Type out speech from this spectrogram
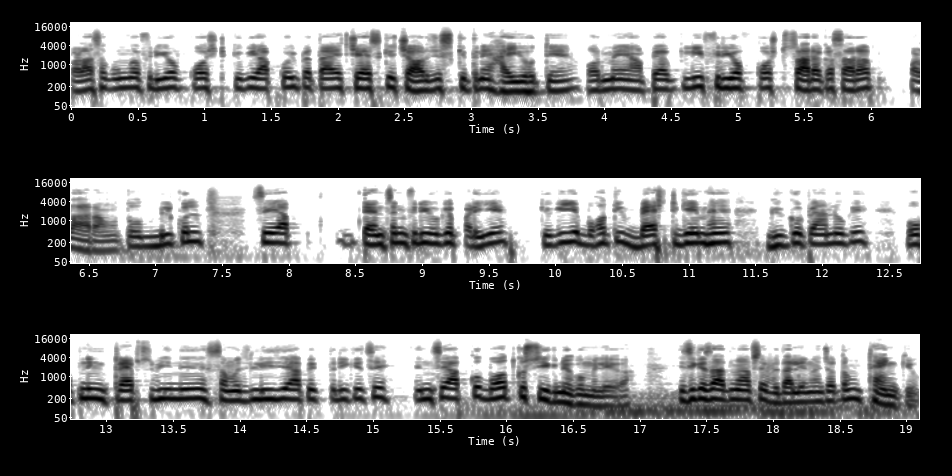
पढ़ा सकूँगा फ्री ऑफ़ कॉस्ट क्योंकि आपको भी पता है चेस के चार्जेस कितने हाई होते हैं, और मैं यहाँ पे आपके लिए फ्री ऑफ़ कॉस्ट सारा का सारा पढ़ा रहा हूँ। तो बिल्कुल से आप टेंशन फ्री होकर पढ़िए, क्योंकि ये बहुत ही बेस्ट गेम है गीको पियानो के। ओपनिंग ट्रैप्स भी इन्हें समझ लीजिए आप एक तरीके से, इनसे आपको बहुत कुछ सीखने को मिलेगा। इसी के साथ मैं आपसे विदा लेना चाहता हूँ थैंक यू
